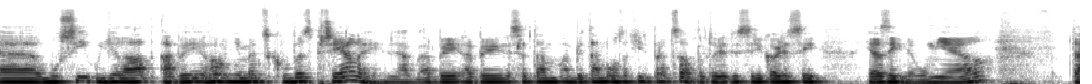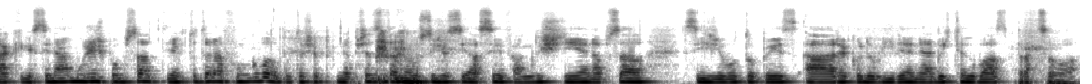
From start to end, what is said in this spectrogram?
uh, musí udělat, aby ho v Německu vůbec přijali, aby, aby, se tam, aby tam mohl začít pracovat? Protože ty si říkal, že si jazyk neuměl, tak jestli nám můžeš popsat, jak to teda fungovalo, protože nepředstavuju si, že si asi v angličtině napsal si životopis a řekl dobrý den, já bych chtěl u vás pracovat.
